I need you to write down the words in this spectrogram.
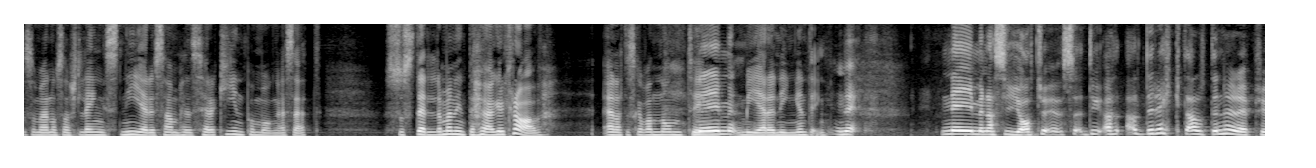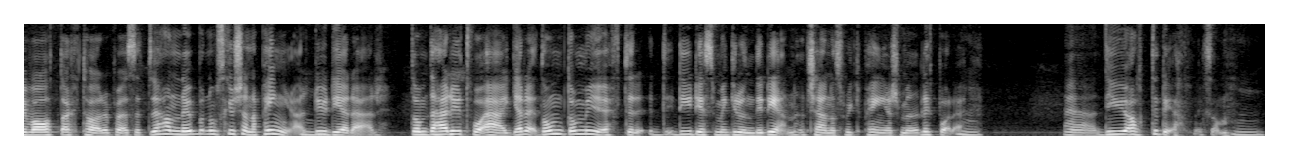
som är någonstans längst ner i samhällshierarkin på många sätt, så ställer man inte högre krav än att det ska vara någonting nej, men, mer än ingenting. Nej. Nej men alltså jag tror, det, direkt alltid när det är privata aktörer på det här sättet, det handlar ju om att de ska tjäna pengar, mm. det är ju det det är. De, det här är ju två ägare, de, de är ju efter, det är ju det som är grundidén, att tjäna så mycket pengar som möjligt på det. Mm. Eh, det är ju alltid det liksom. Mm.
